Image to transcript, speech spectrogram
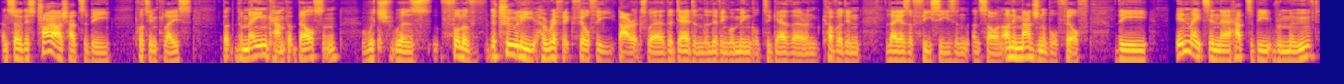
And so this triage had to be put in place but the main camp at Belsen, which was full of the truly horrific, filthy barracks where the dead and the living were mingled together and covered in layers of feces and, and so on, unimaginable filth. The inmates in there had to be removed.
